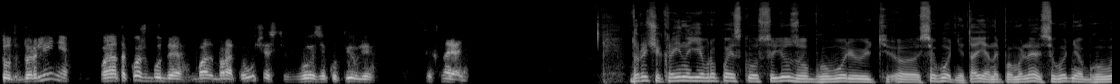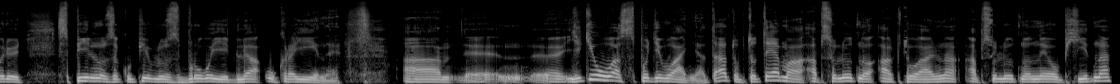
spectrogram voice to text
тут в Берліні вона також буде брати участь в закупівлі цих снарядів. До речі, країни Європейського союзу обговорюють е, сьогодні. Та я не помиляюсь, сьогодні обговорюють спільну закупівлю зброї для України. А е, е, які у вас сподівання? Та тобто тема абсолютно актуальна, абсолютно необхідна.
